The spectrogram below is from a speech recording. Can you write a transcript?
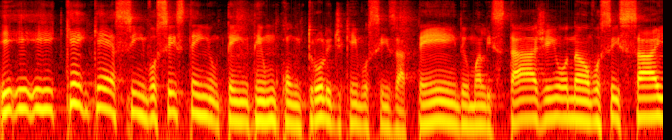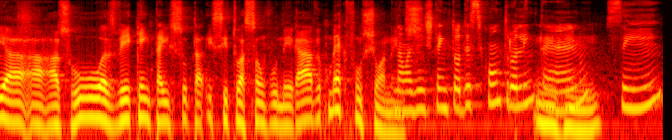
E, e, e quem, quem assim? Vocês têm, têm, têm um controle de quem vocês atendem, uma listagem ou não? Vocês saem às ruas, vê quem está em situação vulnerável? Como é que funciona não, isso? Não, a gente tem todo esse controle interno, uhum. sim.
